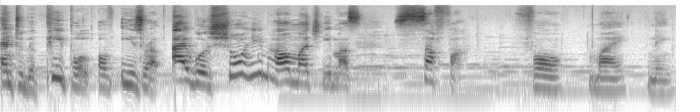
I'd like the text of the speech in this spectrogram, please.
and to the people of Israel. I will show him how much he must suffer for my name.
